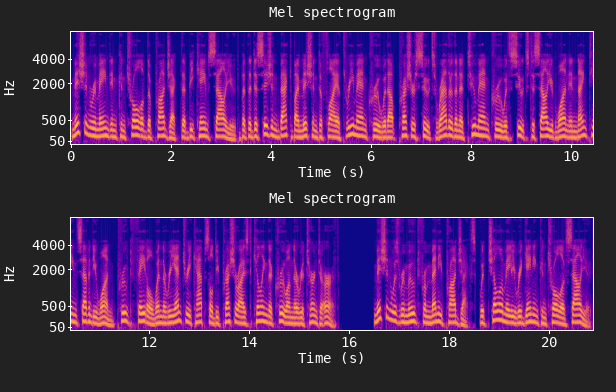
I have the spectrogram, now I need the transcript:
Mishin remained in control of the project that became Salyut but the decision backed by Mishin to fly a three-man crew without pressure suits rather than a two-man crew with suits to Salyut 1 in 1971 proved fatal when the re-entry capsule depressurized killing the crew on their return to Earth. Mishin was removed from many projects, with Chelomey regaining control of Salyut.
